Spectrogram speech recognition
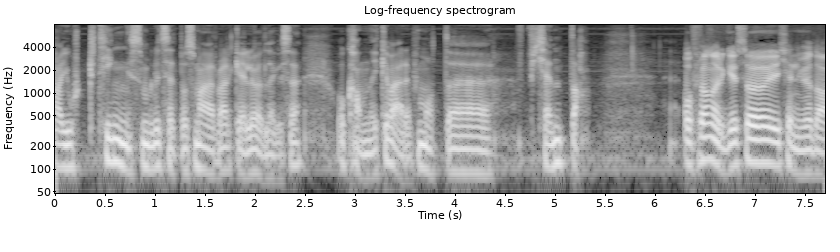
har gjort ting som blir sett på som hærverk eller ødeleggelse, og kan ikke være på en måte kjent. da. Og fra Norge så kjenner vi jo da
